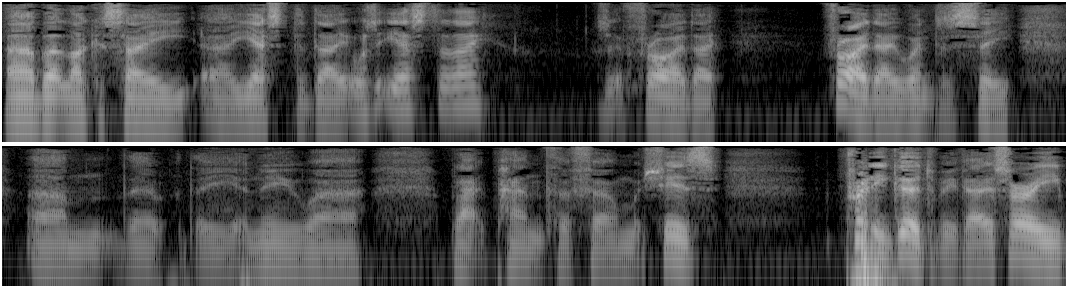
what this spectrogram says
Uh, but like I say, uh, yesterday was it yesterday? Was it Friday? Friday we went to see um, the the new uh, Black Panther film, which is pretty good to be fair. It's very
